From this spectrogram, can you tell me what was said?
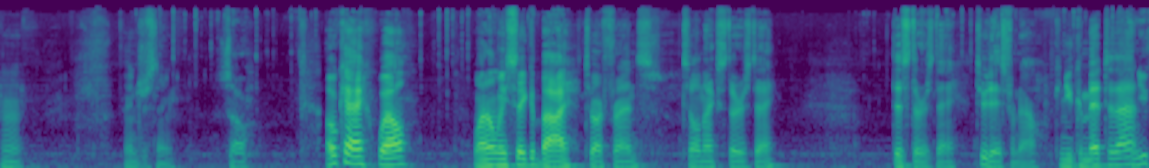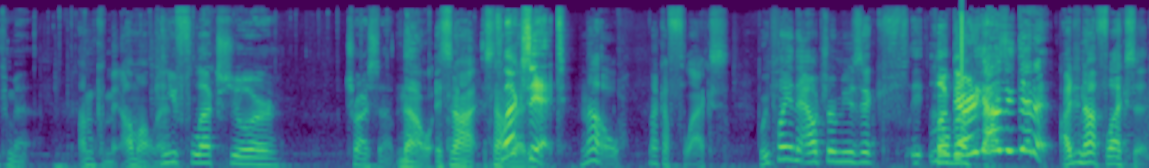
Hmm. Interesting. So, Okay, well, why don't we say goodbye to our friends till next Thursday? This Thursday, two days from now. Can you commit to that? can you commit? I'm commit. I'm all in. Can you flex your tricep? no, it's not. It's not. Flex ready. it. No, I'm not gonna flex. Are we playing the outro music? Look, Cobra? there he goes. He did it. I did not flex it.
